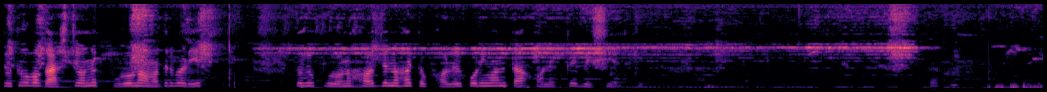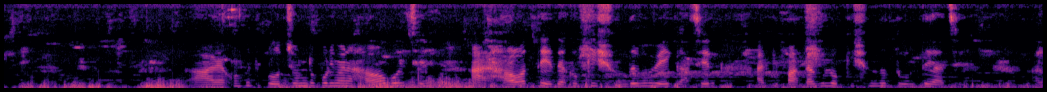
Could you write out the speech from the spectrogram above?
যদিও বা গাছটি অনেক পুরনো আমাদের বাড়ির, তবে পুরনো হওয়ার জন্য হয়তো ফলের পরিমাণটা অনেকটাই বেশি আর কি। আর এখন কিন্তু প্রচণ্ড পরিমাণে হাওয়া বইছে, আর হাওয়াতে দেখো কি সুন্দরভাবে গাছের আর কি পাতাগুলো কি সুন্দর তুলতে আছে। আর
